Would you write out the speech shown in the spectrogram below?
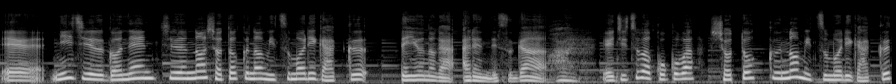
えー、25年中の所得の見積もり額っていうのがあるんですが、はい、え実はここは所得の見積額っ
